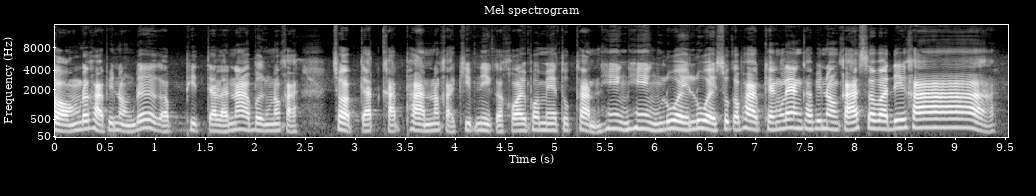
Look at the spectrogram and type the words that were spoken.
สองเด้อค่ะ พี่น้องเด้อกับพิจารณาเบิ่งเนาะค่ะ ชอบจัดขัดพันเนาะค่ะ คลิปนี้ก็คอยพ่อแม่ทุกท่านเฮงเฮงรวยรวยสุขภาพแข็งแรงค่ะพี่น้องค่ะ สวัสดีค่ะ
